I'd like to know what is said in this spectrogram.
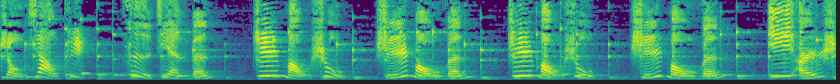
首孝悌，次见闻。知某数，识某文。知某数，识某文。一而十，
